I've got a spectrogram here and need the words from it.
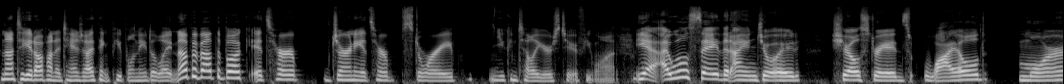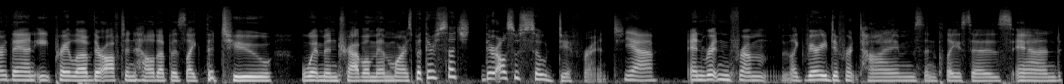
not to get off on a tangent. I think people need to lighten up about the book. It's her journey. It's her story. You can tell yours too if you want. Yeah, I will say that I enjoyed Cheryl Strayed's Wild more than Eat, Pray, Love. They're often held up as like the two women travel memoirs, but they're such they're also so different Yeah. and written from like very different times and places. And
